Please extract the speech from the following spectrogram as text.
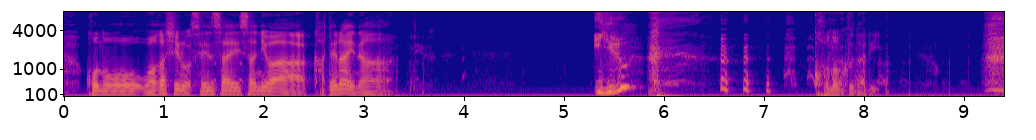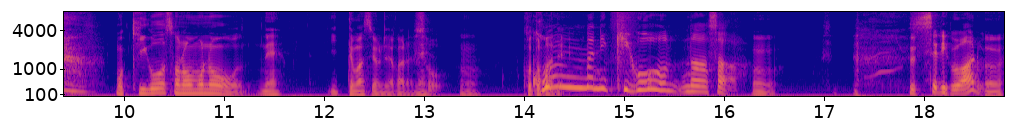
この和菓子の繊細さには勝てないな。っていういる？このくだり。もう記号そのものをね言ってますよねだからね、そう。ん、こ言葉で。んなに記号なさうん。セリフある、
